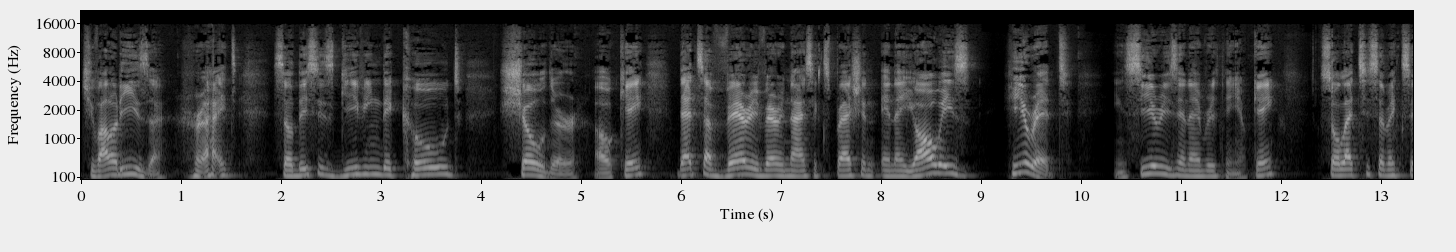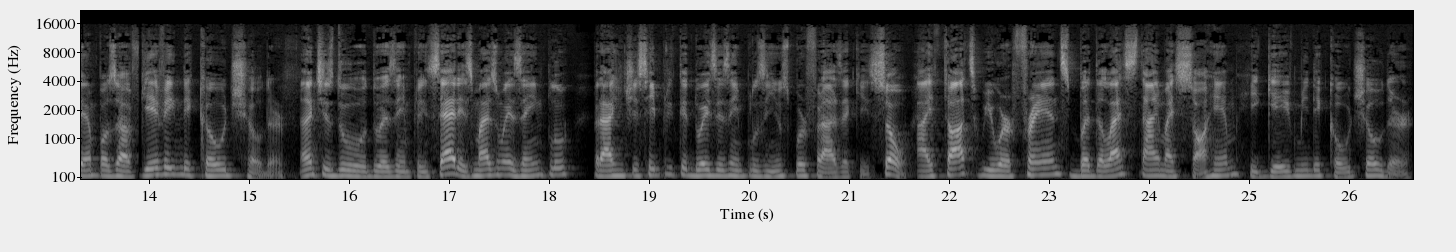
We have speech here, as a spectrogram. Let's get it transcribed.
te valoriza, right? So this is giving the cold shoulder, okay? That's a very, very nice expression, and I always hear it in series and everything, okay? So let's see some examples of giving the cold shoulder. Antes do, do exemplo em séries, mais um exemplo para a gente sempre ter dois exemplozinhos por frase aqui. So, I thought we were friends, but the last time I saw him, he gave me the cold shoulder.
